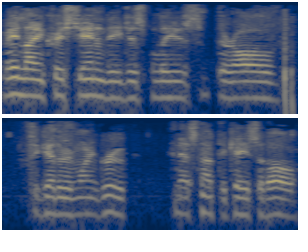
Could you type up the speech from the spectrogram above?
mainline Christianity just believes they're all together in one group, and that's not the case at all.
